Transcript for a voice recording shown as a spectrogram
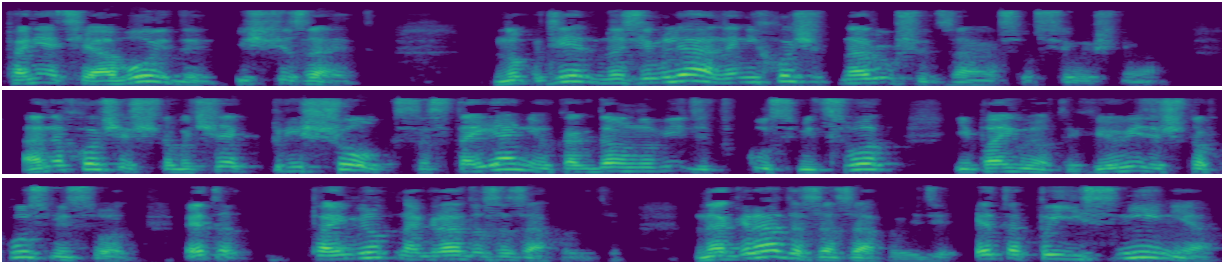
понятие авойды исчезает. Но, но земля, она не хочет нарушить замысел Всевышнего. Она хочет, чтобы человек пришел к состоянию, когда он увидит вкус мецвод и поймет их. И увидит, что вкус мецвод – это поймет награда за заповеди. Награда за заповеди – это пояснение,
